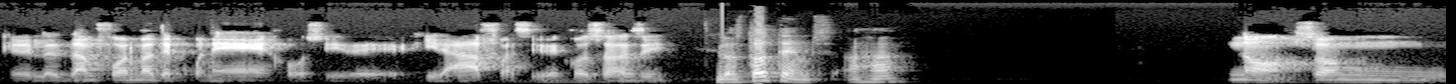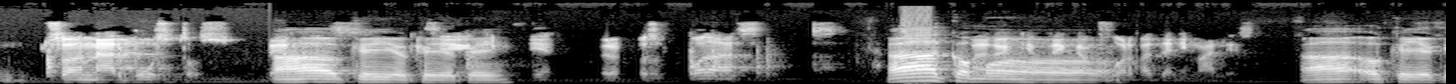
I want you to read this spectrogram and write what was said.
que les dan formas de conejos y de jirafas y de cosas así. Los tótems, ajá. No, son, son arbustos. Ah, ok, ok, ok. Pero los podas ah, como... para que tengan formas de animales. Ah, ok, ok,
